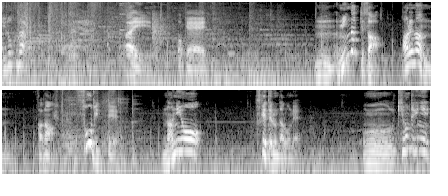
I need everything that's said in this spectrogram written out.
う。ひどくない？はい。オッケー。うん。みんなってさあれなん？かな。装備って何をつけてるんだろうね。うん基本的に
